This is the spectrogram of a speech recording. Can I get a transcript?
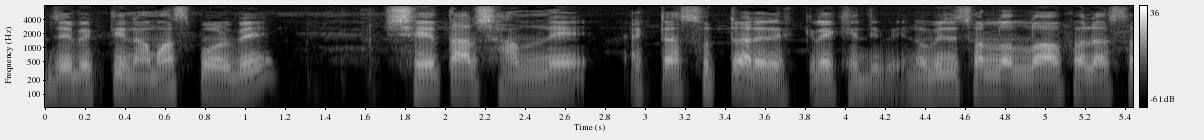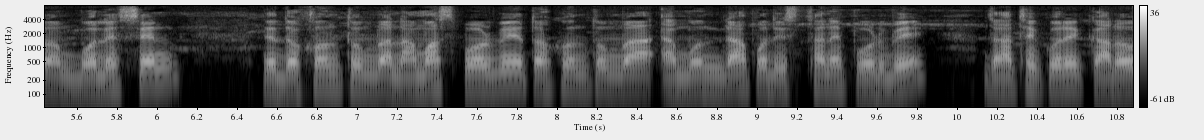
যে ব্যক্তি নামাজ পড়বে, সে তার সামনে একটা সুট্টা রেখে দিবে। নবীজ সাল্লাহ আলাইসাল্লাম বলেছেন যে যখন তোমরা নামাজ পড়বে, তখন তোমরা এমন নিরাপদ স্থানে পড়বে যাতে করে কারও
